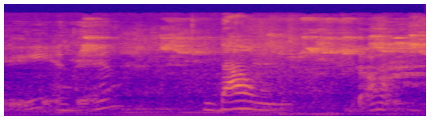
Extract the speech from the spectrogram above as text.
Okay, and then Down. down.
